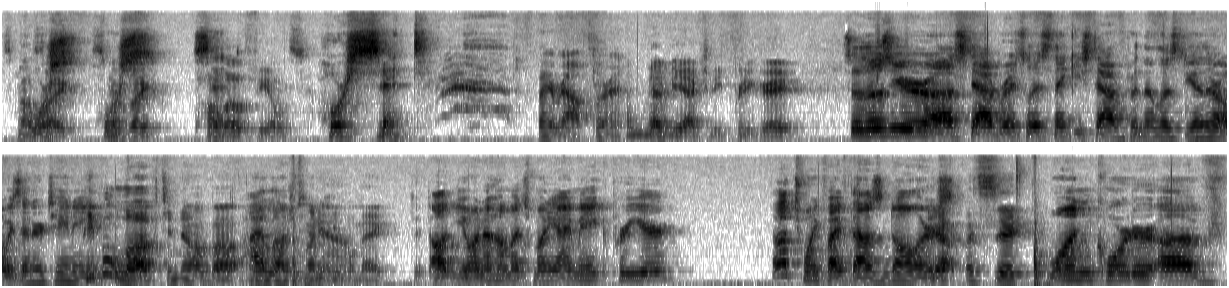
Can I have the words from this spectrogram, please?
Smells Horse- like smells horse like polo fields. horse scent by Ralph Lauren. I think that'd be actually pretty great. So those are your uh, stab rich list. Thank you, Stab, for putting that list together. Always entertaining. People love to know about how I love much money know. people make. Uh, you want to know how much money I make per year? About twenty-five thousand dollars. Yeah, that's sick. One quarter of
